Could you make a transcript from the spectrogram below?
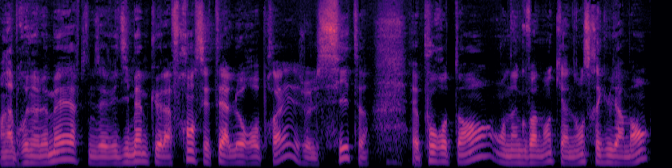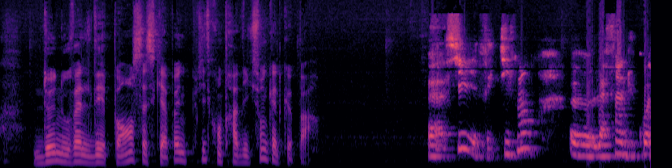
On a Bruno Le Maire qui nous avait dit même que la France était à l'euro près, je le cite. pour autant, on a un gouvernement qui annonce régulièrement de nouvelles dépenses. Est-ce qu'il n'y a pas une petite contradiction quelque part? Euh, si, effectivement, euh, la fin du quoi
